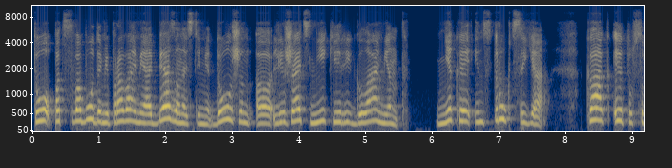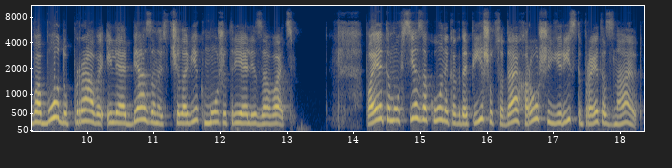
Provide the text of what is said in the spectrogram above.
то под свободами, правами и обязанностями должен э, лежать некий регламент, некая инструкция, как эту свободу, право или обязанность человек может реализовать. Поэтому все законы, когда пишутся, да, хорошие юристы про это знают,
